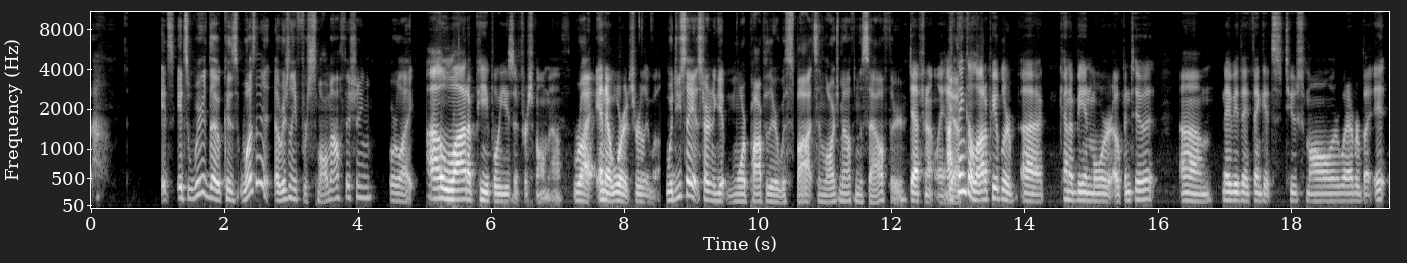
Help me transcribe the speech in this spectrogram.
It's it's weird though, because wasn't it originally for smallmouth fishing or like A lot of people use it for smallmouth, right? and it works really well. would you say it's starting to get more popular with spots and largemouth in the south, or Definitely. Yeah. I think a lot of people are uh, kind of being more open to it. Um, maybe they think it's too small or whatever, but it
